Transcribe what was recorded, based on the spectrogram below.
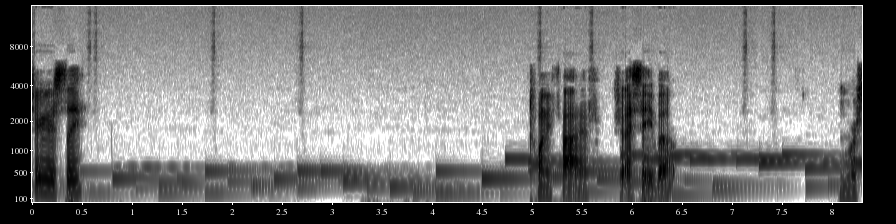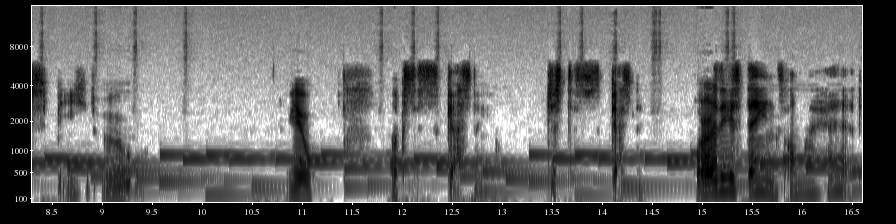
Seriously? 25. Should I save up? More speed? Ooh. Ew. Looks disgusting. Just disgusting. What are these things on my head?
